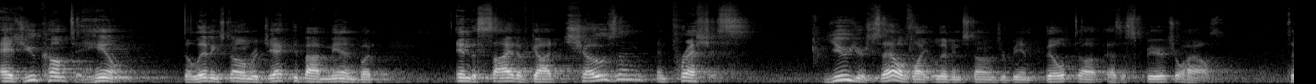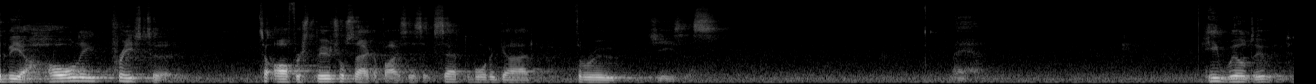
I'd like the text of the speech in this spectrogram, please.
As you come to him, the living stone rejected by men, but in the sight of God, chosen and precious. You yourselves, like living stones, are being built up as a spiritual house to be a holy priesthood, to offer spiritual sacrifices acceptable to God through Jesus. Man, He will do it.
